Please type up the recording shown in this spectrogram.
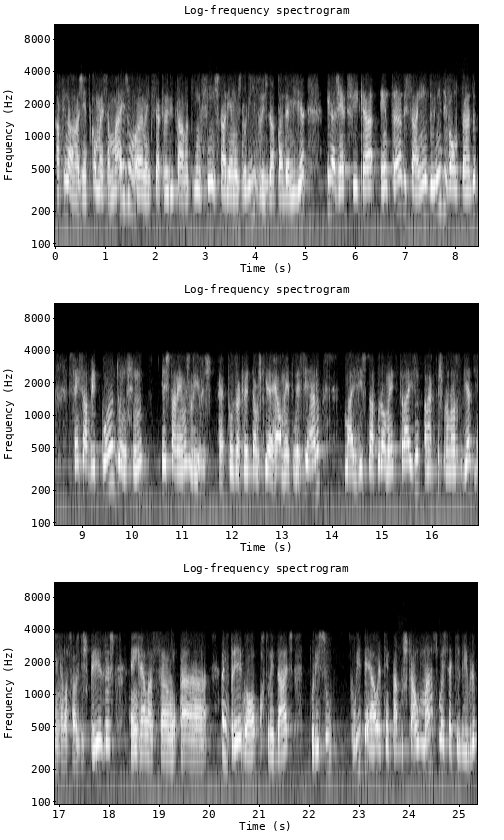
Afinal, a gente começa mais um ano em que se acreditava que, enfim, estaríamos livres da pandemia e a gente fica entrando e saindo, indo e voltando, sem saber quando, enfim, estaremos livres. É, todos acreditamos que é realmente nesse ano, mas isso naturalmente traz impactos para o nosso dia a dia, em relação às despesas, em relação a, a emprego, a oportunidades. Por isso, o ideal é tentar buscar ao máximo esse equilíbrio,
